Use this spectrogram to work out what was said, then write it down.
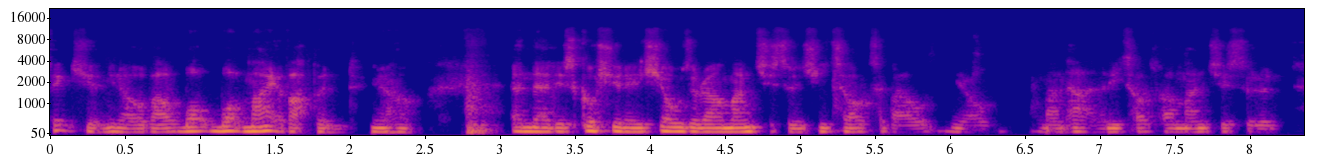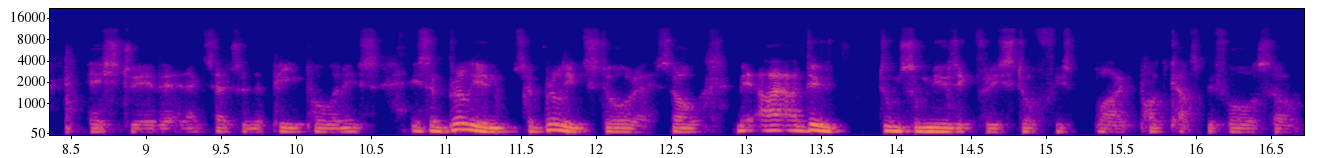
fiction, you know, about what what might have happened, you know, and their discussion. And he shows around Manchester, and she talks about you know Manhattan, and he talks about Manchester and history of it, and etc. And the people, and it's it's a brilliant it's a brilliant story. So I, I do done some music for his stuff, his live podcast before. So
